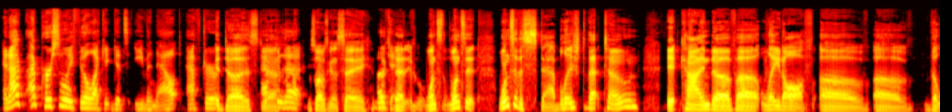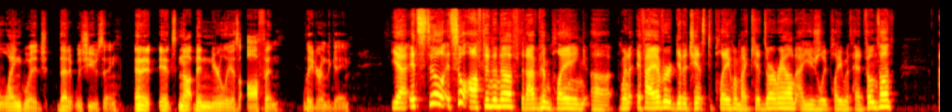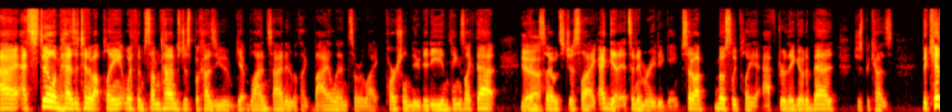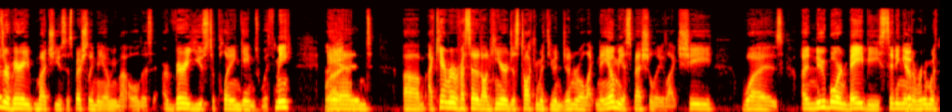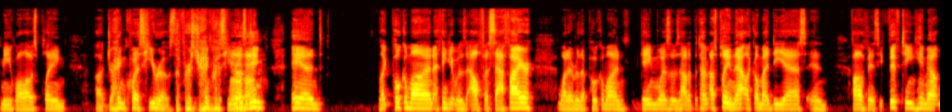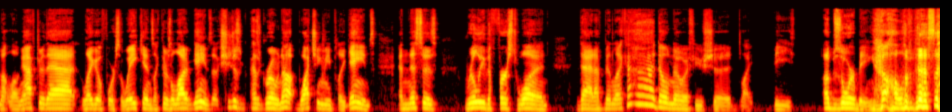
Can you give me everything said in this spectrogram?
And I, I personally feel like it gets evened out after It does. Yeah. that. That's what I was gonna say. Okay. that it- cool. once once it once it established that tone, it kind of uh, laid off of of the language that it was using, and it, it's not been nearly as often later in the game. Yeah, it's still it's still often enough that I've been playing. Uh, when if I ever get a chance to play when my kids are around, I usually play with headphones on. I, I still am hesitant about playing it with them sometimes, just because you get blindsided with like violence or like partial nudity and things like that. Yeah, And so it's just like I get it. It's an M-rated game, so I mostly play it after they go to bed, just because the kids are very much used, especially Naomi, my oldest, are very used to playing games with me. right. And um, I can't remember if I said it on here, just talking with you in general. Like Naomi, especially, like she was a newborn baby sitting in Yep. the room with me while I was playing uh, Dragon Quest Heroes, the first Dragon Quest Heroes Uh-huh. game, and like Pokemon. I think it was Alpha Sapphire, whatever that Pokemon game was that was out at the time. I was playing that like on my DS, and Final Fantasy 15 came out not long after that. Lego Force Awakens, like there's a lot of games. Like she just has grown up watching me play games, and this is really the first one that I've been like, ah, I don't know if you should like be absorbing all of this. in-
